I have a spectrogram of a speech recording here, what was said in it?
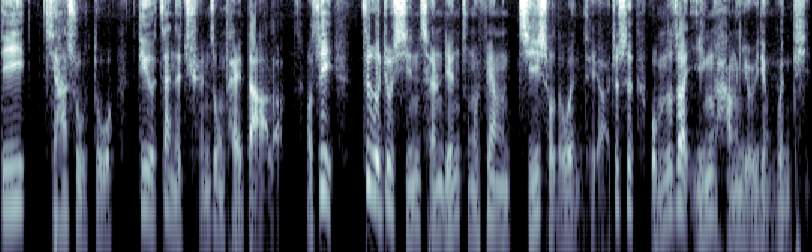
第一家数多，第二占的权重太大了啊，所以这个就形成联总会非常棘手的问题啊，就是我们都知道银行有一点问题，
